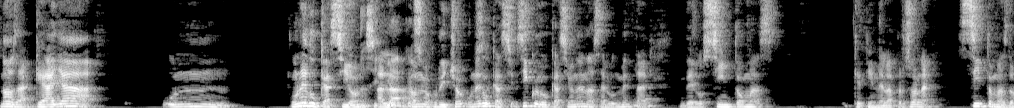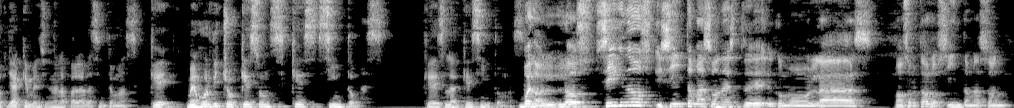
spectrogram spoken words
No, o sea, que haya un, una educación, a la, mejor dicho, una educación, psicoeducación en la salud mental de los síntomas que tiene la persona Síntomas, Doc, ya que mencioné la palabra síntomas. ¿Qué, mejor dicho, ¿qué son qué es síntomas? ¿Qué es la qué síntomas? Bueno, los signos y síntomas son este como las bueno, sobre todo los síntomas son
